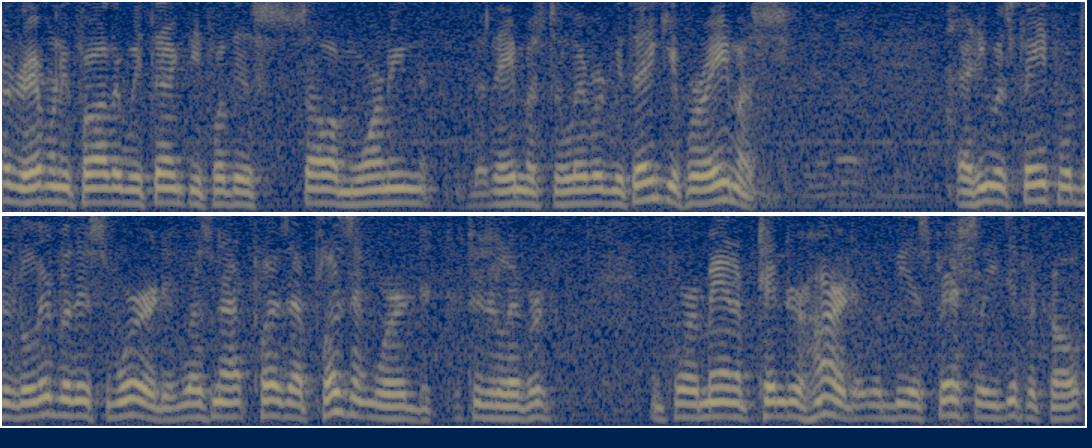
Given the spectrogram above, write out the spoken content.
Our Heavenly Father, we thank Thee for this solemn warning that Amos delivered. We thank You for Amos that he was faithful to deliver this word. It was not a pleasant word to deliver, and for a man of tender heart, it would be especially difficult.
